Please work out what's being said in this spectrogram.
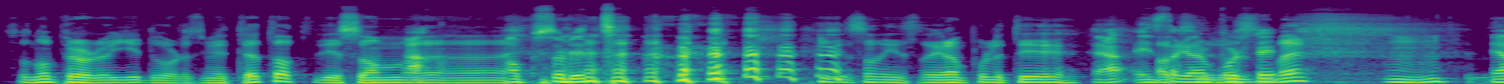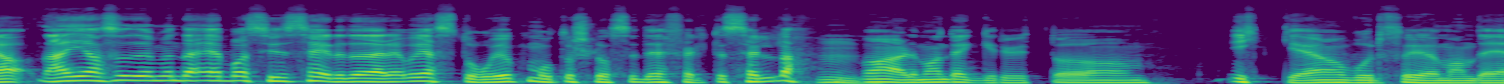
Så nå prøver du å gi dårlig samvittighet da, til de som ja, Absolutt. gir sånn Instagram-politi. Ja, Instagram-politi. Mm. Mhm. Ja, nei, altså, det, men det, jeg bare synes hele det der, og jeg står jo på en måte og slåss i det feltet selv. da. Mm. Hva er det man legger ut og ikke, og hvorfor gjør man det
